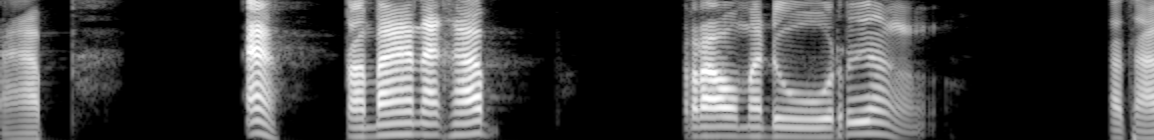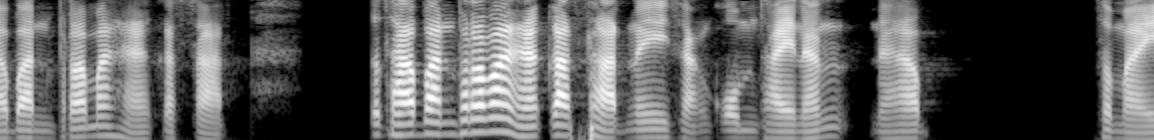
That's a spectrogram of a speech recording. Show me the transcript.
นะครับอะต่อมานะครับ เรามาดูเรื่องสถาบันพระมหากษัตริย์ สถาบันพระมหากษัตริย์ในสังคมไทยนั้นนะครับ สมัย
